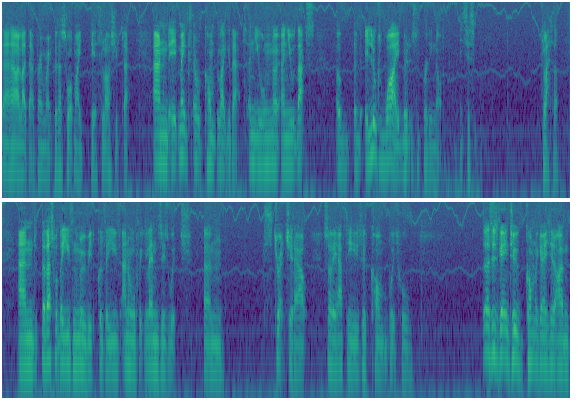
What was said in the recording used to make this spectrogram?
uh, I like that frame rate because that's what my DSLR shoots at. And it makes a comp like that, and you'll know, and you that's it looks wide, but it's really not. It's just flatter. And but that's what they use in the movies because they use anamorphic lenses which um, stretch it out. So they have to use a comp which will. This is getting too complicated. I'm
